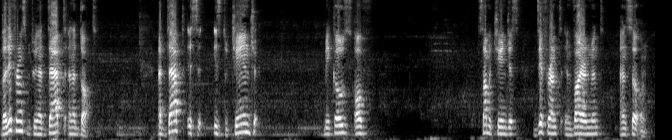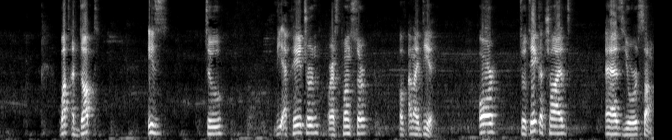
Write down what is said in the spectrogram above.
The difference between adapt and adopt. Adapt is, is to change because of some changes, different environment, and so on. But adopt is to be a patron or a sponsor of an idea, or to take a child as your son.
